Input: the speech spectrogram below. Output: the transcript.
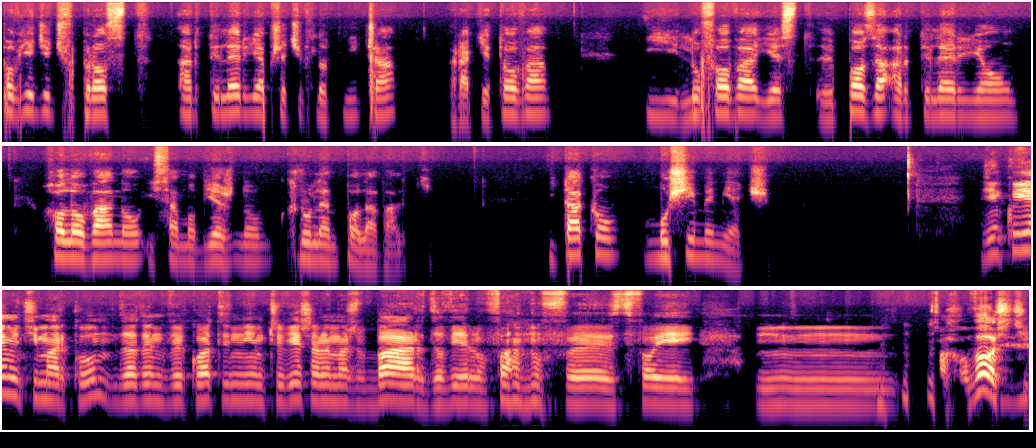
powiedzieć wprost, artyleria przeciwlotnicza, rakietowa i lufowa jest y, poza artylerią holowaną i samobieżną królem pola walki. I taką musimy mieć. Dziękujemy Ci, Marku, za ten wykład. Nie wiem, czy wiesz, ale masz bardzo wielu fanów e, swojej mm, fachowości.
